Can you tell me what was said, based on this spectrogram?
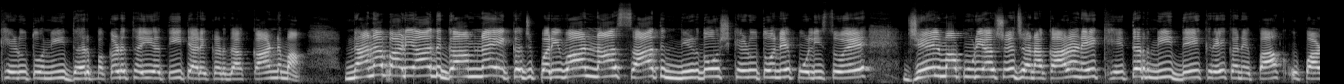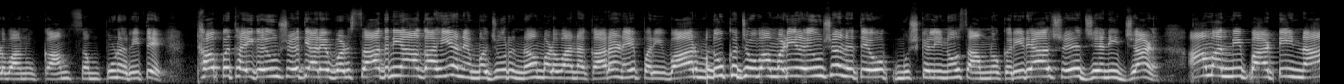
ખેડૂતોની ધરપકડ થઈ હતી, ત્યારે કડદા કાંડમાં નાના પાડિયાદ ગામના એક જ પરિવારના સાત નિર્દોષ ખેડૂતોને પોલીસોએ જેલમાં પૂર્યા છે, જેના કારણે ખેતરની દેખરેખ અને પાક ઉપાડવાનું કામ સંપૂર્ણ રીતે ઠપ થઈ ગયું છે ત્યારે વરસાદની આગાહી અને મજૂર ન મળવાના કારણે પરિવાર દુઃખ જોવા મળી રહ્યું છે અને તેઓ મુશ્કેલીનો સામનો કરી રહ્યા છે. જેની જાણ આમ આદમી પાર્ટીના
